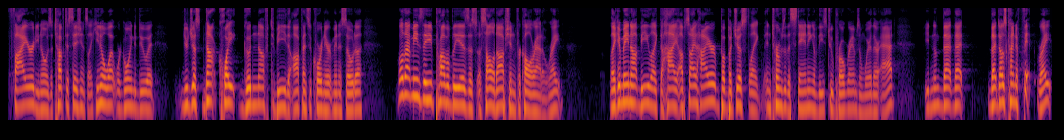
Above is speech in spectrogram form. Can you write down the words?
fired, you know, it was a tough decision. It's like, you know what, we're going to do it. You're just not quite good enough to be the offensive coordinator at Minnesota. Well, that means that he probably is a, a solid option for Colorado, right? Like it may not be like the high upside hire, but but just like in terms of the standing of these two programs and where they're at, you know that that that does kind of fit, right?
